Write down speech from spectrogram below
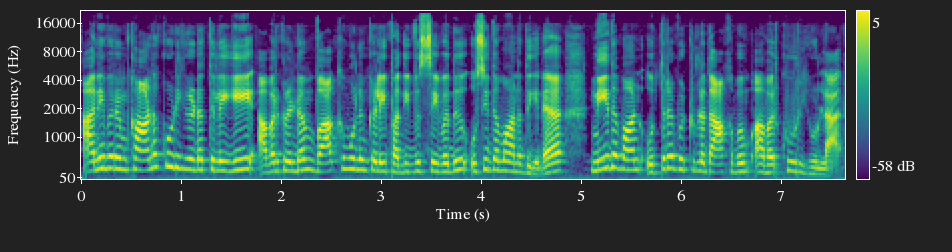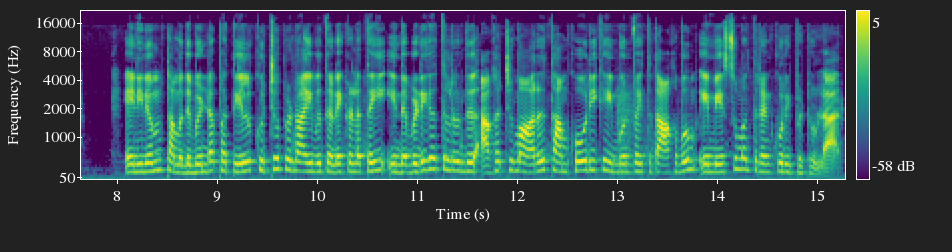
அனைவரும் காணக்கூடிய இடத்திலேயே அவர்களிடம் வாக்குமூலங்களை பதிவு செய்வது உசிதமானது என நீதவான் உத்தரவிட்டுள்ளதாகவும் அவர் கூறியுள்ளார். எனினும் தமது விண்ணப்பத்தில் குற்றப்புலனாய்வு திணைக்களத்தை இந்த விடயத்திலிருந்து அகற்றுமாறு தாம் கோரிக்கை முன்வைத்ததாகவும் எம் ஏ சுமந்திரன் குறிப்பிட்டுள்ளார்.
